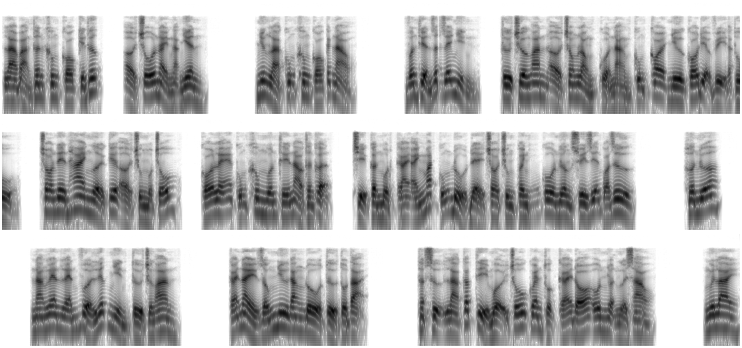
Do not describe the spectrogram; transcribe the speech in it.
là bản thân không có kiến thức, ở chỗ này ngạc nhiên. Nhưng là cũng không có cách nào. Vân thiện rất dễ nhìn từ trường ăn ở trong lòng của nàng cũng coi như có địa vị đặc thù cho nên hai người kia ở chung một chỗ có lẽ cũng không muốn thế nào thân cận chỉ cần một cái ánh mắt cũng đủ để cho chung quanh cô nương suy diễn quá dư. Hơn nữa nàng len lén vừa liếc nhìn từ trường an. Cái này giống như đang đồ tử tồn tại. Thật sự là các tỷ mọi chỗ quen thuộc cái đó ôn nhuận người sao? Ngươi lai、like,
